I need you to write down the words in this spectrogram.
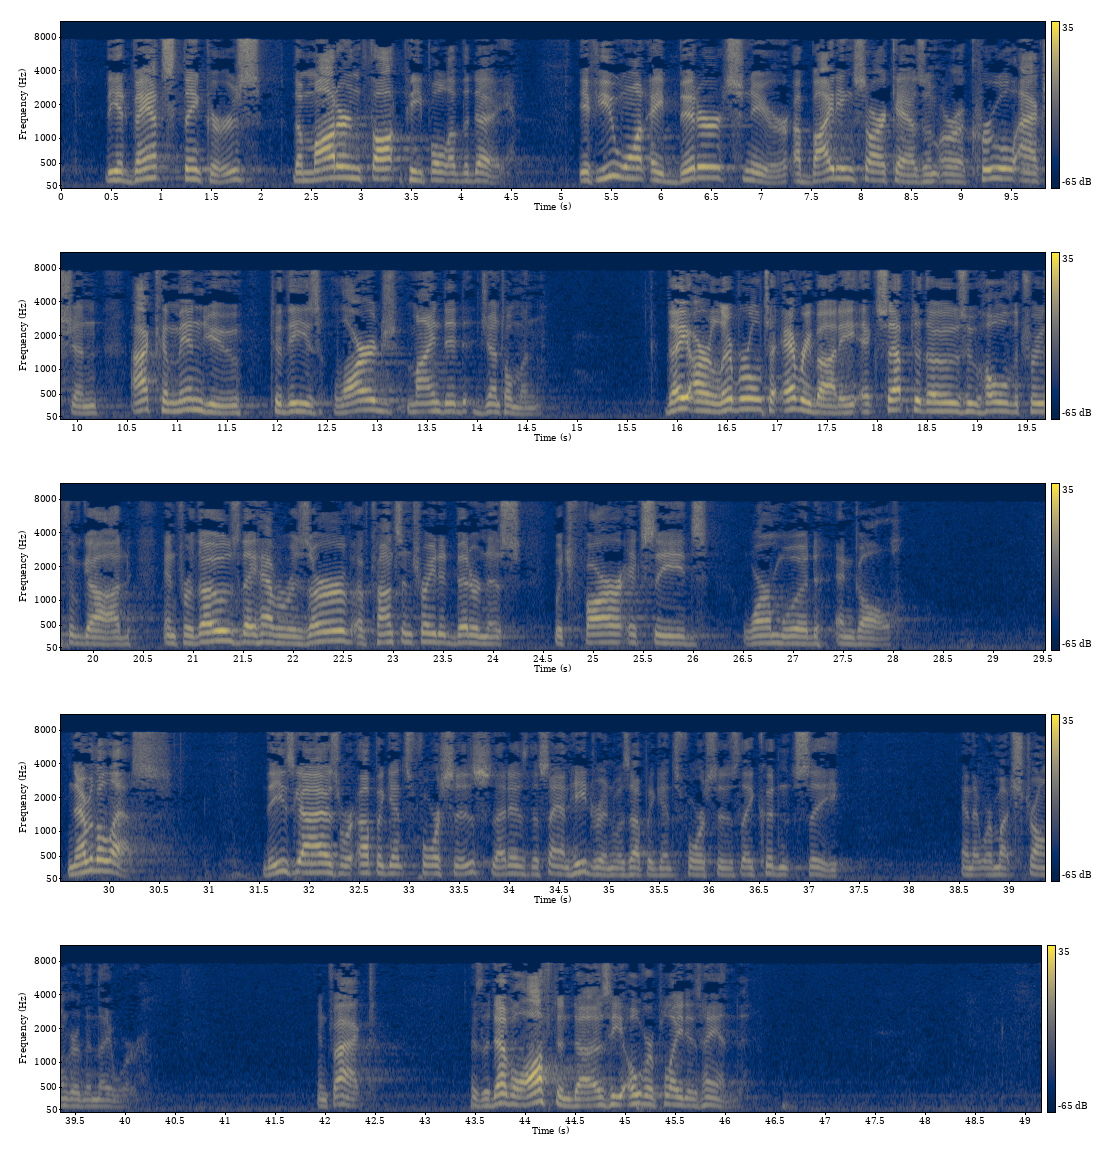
the advanced thinkers, the modern thought people of the day. If you want a bitter sneer, a biting sarcasm, or a cruel action, I commend you to these large minded gentlemen. They are liberal to everybody except to those who hold the truth of God, and for those they have a reserve of concentrated bitterness which far exceeds wormwood and gall. Nevertheless, these guys were up against forces, that is, the Sanhedrin was up against forces they couldn't see and that were much stronger than they were. In fact, as the devil often does, he overplayed his hand.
